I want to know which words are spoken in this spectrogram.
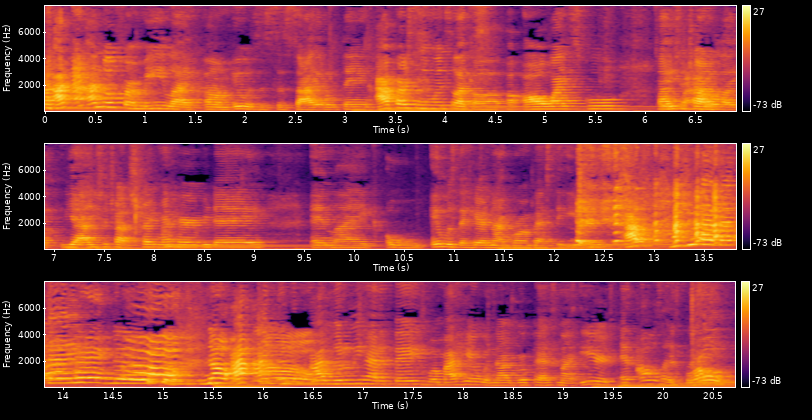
I, I know for me like um it was a societal thing. I personally went to like a, a all white school, so I used to try to like yeah I used to try to straighten my hair every day, and like oh it was the hair not growing past the ears. I, did you have that thing? No. No, I I, I literally had a phase where my hair would not grow past my ears, and I was like, bro,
